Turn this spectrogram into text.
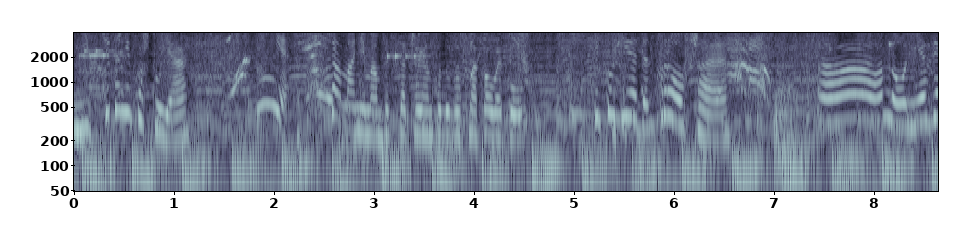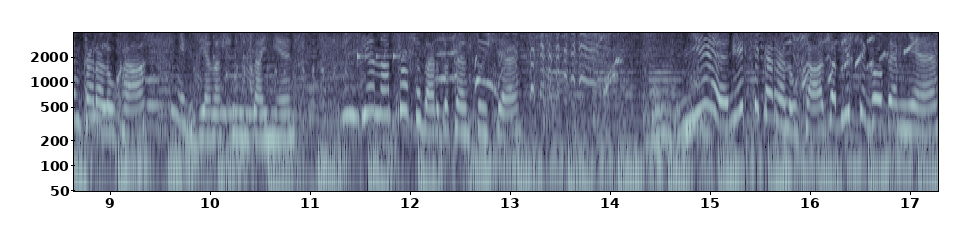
Nic cię to nie kosztuje. Nie, sama nie mam wystarczająco dużo smakołyków. Tylko jeden, proszę. Nie zjem karalucha. Niech Diana się nim zajmie. Diana, proszę bardzo, częstuj się. Nie, nie chcę karalucha. Zabierzcie go ode mnie.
